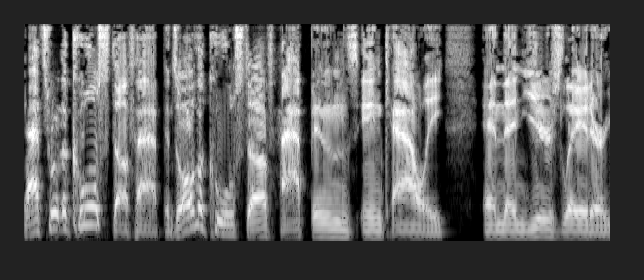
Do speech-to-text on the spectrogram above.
That's where the cool stuff happens. All the cool stuff happens in Cali. And then years later,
